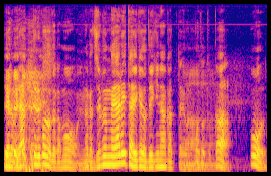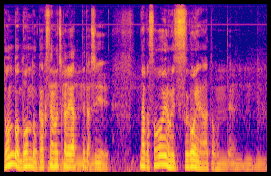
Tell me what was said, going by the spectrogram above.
やでもやってることとかも、うん。なんか自分がやりたいけどできなかったようなこととかをどんどんどんどん学生のうちからやってたし、うんうんうんなんかそういうのすごいなと思って、うんうん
